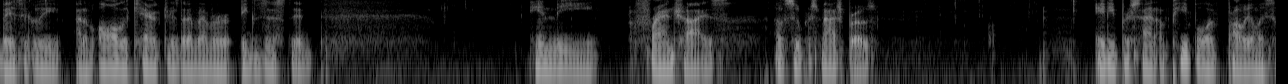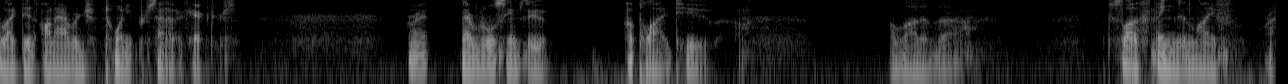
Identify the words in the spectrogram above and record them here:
basically out of all the characters that have ever existed in the franchise of Super Smash Bros. 80% of people have probably only selected on average 20% of their characters. Right? That rule seems to apply to a lot of uh, just a lot of things in life, right?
